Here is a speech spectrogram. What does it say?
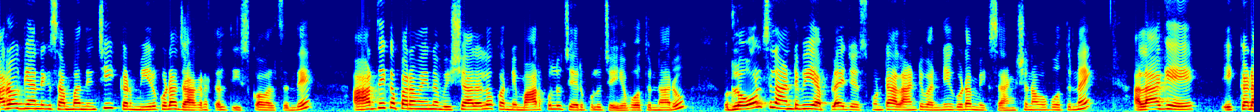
ఆరోగ్యానికి సంబంధించి ఇక్కడ మీరు కూడా జాగ్రత్తలు తీసుకోవాల్సిందే. ఆర్థికపరమైన విషయాలలో కొన్ని మార్పులు చేర్పులు చేయబోతున్నారు. లోన్స్ లాంటివి అప్లై చేసుకుంటే అలాంటివన్నీ కూడా మీకు శాంక్షన్ అవ్వబోతున్నాయి. అలాగే ఇక్కడ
